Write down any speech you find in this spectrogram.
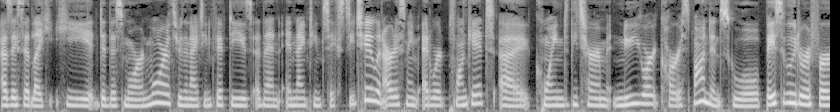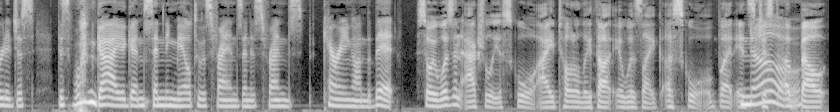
as I said, like he did this more and more through the 1950s. And then in 1962, an artist named Edward Plunkett uh, coined the term New York Correspondence School, basically to refer to just this one guy, again, sending mail to his friends and his friends carrying on the bit. So it wasn't actually a school. I totally thought it was like a school, but it's no. just about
